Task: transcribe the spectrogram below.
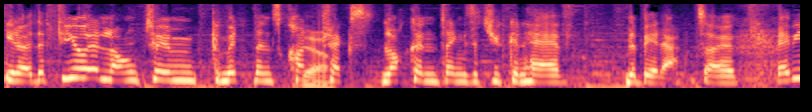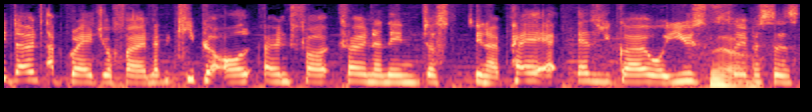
you know, the fewer long term commitments, contracts, lock in things that you can have, the better. So maybe don't upgrade your phone. Maybe keep your old, own pho- phone and then just, you know, pay as you go or use Yeah. services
